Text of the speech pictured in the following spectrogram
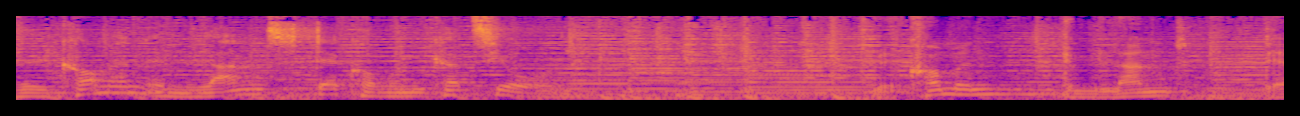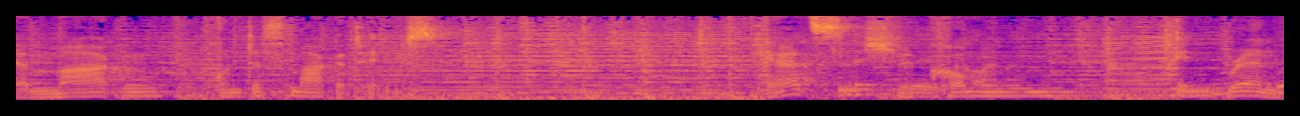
Willkommen im Land der Kommunikation. Willkommen im Land der Marken und des Marketings. Herzlich willkommen in Brandland.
